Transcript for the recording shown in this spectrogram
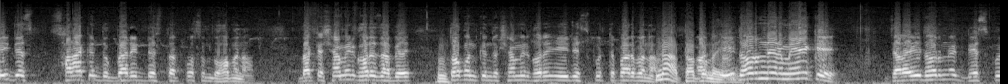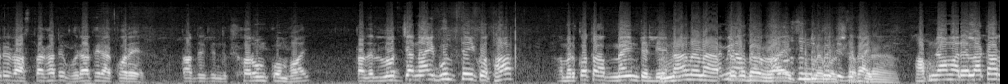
এই ড্রেস ছাড়া কিন্তু বাড়ির ড্রেস তার পছন্দ হবে না। বা একটা স্বামীর ঘরে যাবে তখন কিন্তু স্বামীর ঘরে এই ড্রেস করতে পারবে না। না, তা তো নাই। এই ধরনের মেয়েকে যারা এই ধরনের ড্রেস পরে রাস্তাঘাটে ঘোরাফেরা করে তাদের কিন্তু শরম কম হয়। তাদের লজ্জা নাই বলতেই কথা। আমার কথা মেইনটেলি না, না, না, আপনার কথা ভাই। আপনি আমার এলাকার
